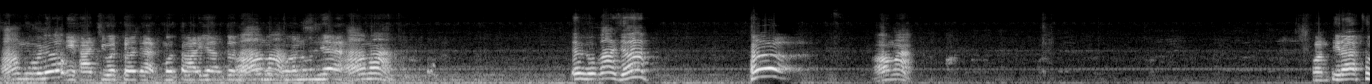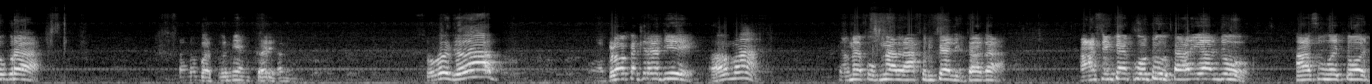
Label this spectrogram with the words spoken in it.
હા મોડ્યો? એ સાચી વાત તો હાથમાં તાળી આવતો નથી. હા, માં. મૂકવાનું લ્યા. હા માં. એ લોકા જપ. હા. હા માં છોકરા. તારો બધું ને એમ કર્યા. છોકરો જપ અભળો કચરાજી. હા માં તમે કોકના લાખ રૂપિયા લીધા હતા. આ છે ક્યાં ખોટું તારી આવજો આ શું હોય તો જ.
